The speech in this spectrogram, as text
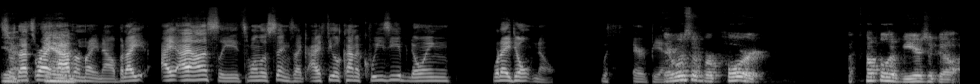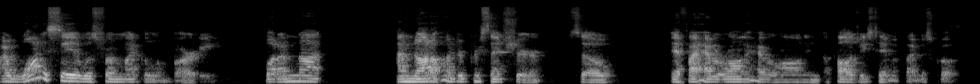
so yeah, that's where I have him right now. But I, I, I, honestly, it's one of those things. Like I feel kind of queasy knowing what I don't know with Eric Bieniemy. There was a report a couple of years ago. I want to say it was from Michael Lombardi, but I'm not. I'm not hundred percent sure. So if I have it wrong, I have it wrong, and apologies to him if I misquote.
